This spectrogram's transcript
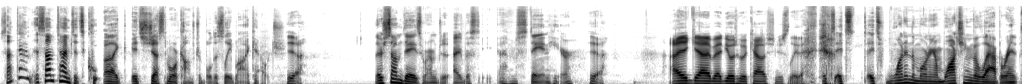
Sometimes, sometimes it's cool. Like it's just more comfortable to sleep on a couch. Yeah. There's some days where I'm just, I just, I'm staying here. Yeah. I get out of bed, go to a couch, and just lay there. It's, it's, it's one in the morning. I'm watching the labyrinth.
